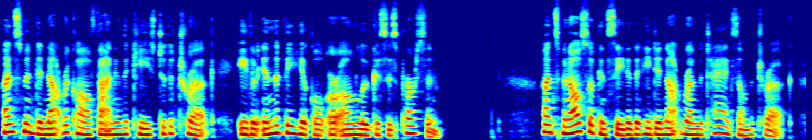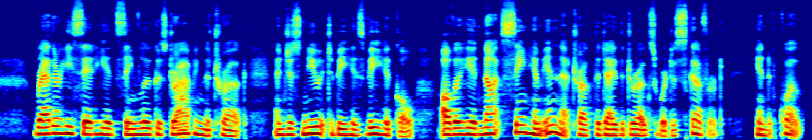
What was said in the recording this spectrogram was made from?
Huntsman did not recall finding the keys to the truck either in the vehicle or on Lucas's person. Huntsman also conceded that he did not run the tags on the truck. Rather, he said he had seen Lucas driving the truck and just knew it to be his vehicle, although he had not seen him in that truck the day the drugs were discovered. End of quote.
